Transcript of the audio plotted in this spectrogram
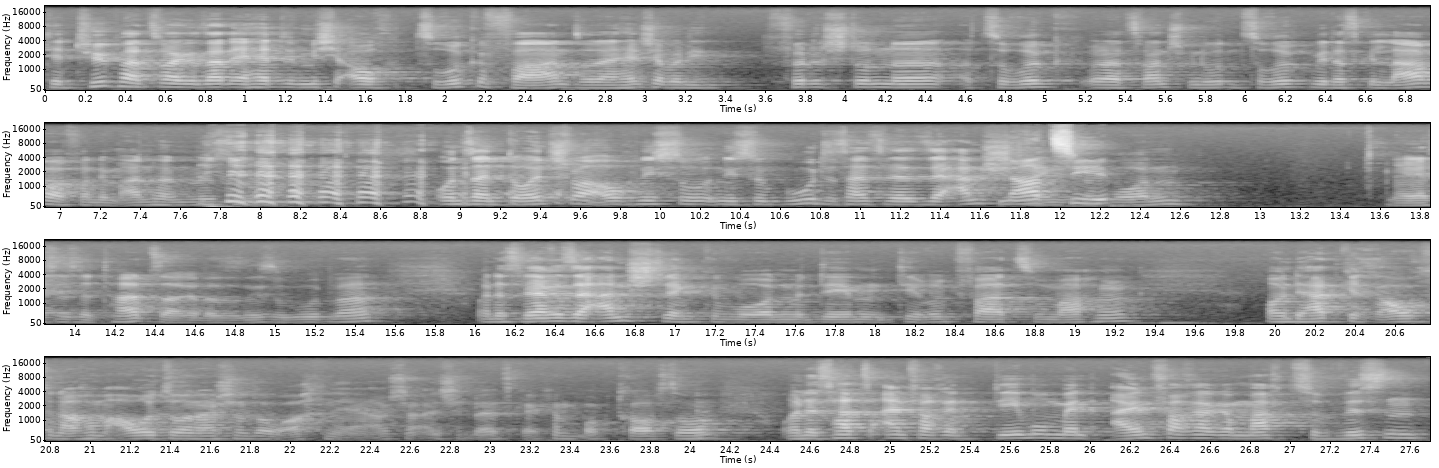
Der Typ hat zwar gesagt, er hätte mich auch zurückgefahren, so dann hätte ich aber die Viertelstunde zurück oder 20 Minuten zurück mir das Gelaber von dem anhören müssen. und sein Deutsch war auch nicht so, nicht so gut, das heißt, es wäre sehr anstrengend Nazi. geworden. Naja, es ist eine Tatsache, dass es nicht so gut war. Und es wäre sehr anstrengend geworden, mit dem die Rückfahrt zu machen. Und er hat geraucht und auch im Auto und dann schon so, ach nee, ich habe da jetzt gar keinen Bock drauf so. Und es hat es einfach in dem Moment einfacher gemacht zu wissen,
